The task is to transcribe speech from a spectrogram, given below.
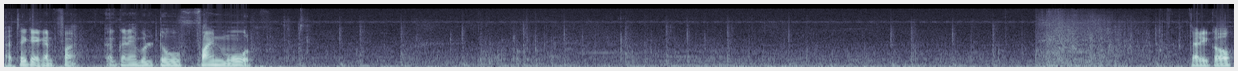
I think I can find I can able to find more. There you go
